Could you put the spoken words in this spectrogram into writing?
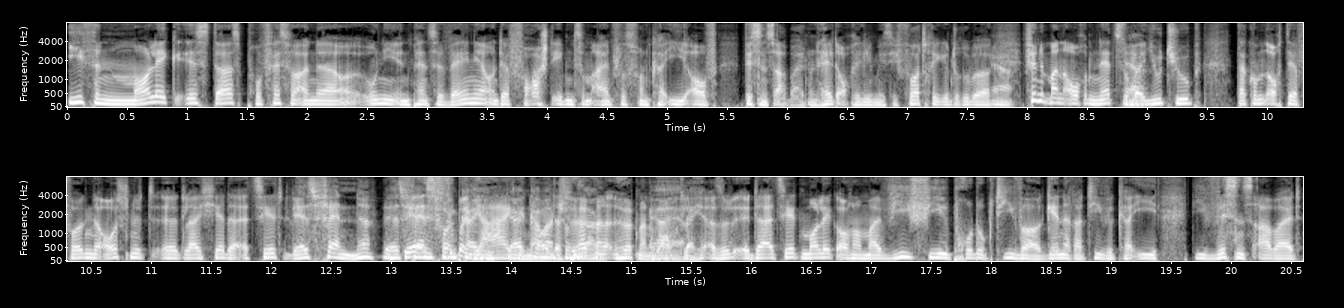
Ethan Mollick ist das, Professor an der Uni in Pennsylvania und der forscht eben zum Einfluss von KI auf Wissensarbeit und hält auch regelmäßig Vorträge drüber. Ja. Findet man auch im Netz, so Ja. bei YouTube. Da kommt auch der folgende Ausschnitt äh, gleich her, der erzählt, Der ist Fan, ne? Der ist der Fan ist von super, KI. ja, genau, das hört man, hört man aber Ja, auch ja. gleich. Also äh, da erzählt Mollick auch nochmal, wie viel produktiver generative KI die Wissensarbeit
